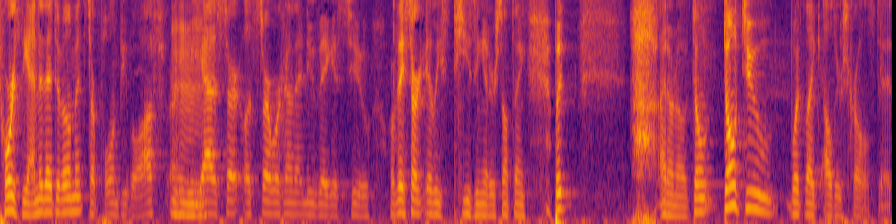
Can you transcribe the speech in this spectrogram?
towards the end of that development, start pulling people off. Right? Mm-hmm. We got to start. Let's start working on that New Vegas too, or if they start at least teasing it or something. But I don't know. Don't don't do what like Elder Scrolls did.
